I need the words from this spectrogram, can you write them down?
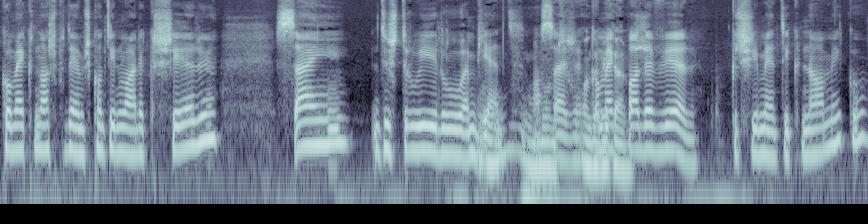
como é que nós podemos continuar a crescer sem destruir o ambiente, o, ou seja, como habitamos. é que pode haver crescimento económico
